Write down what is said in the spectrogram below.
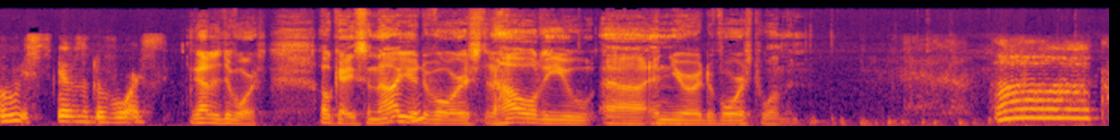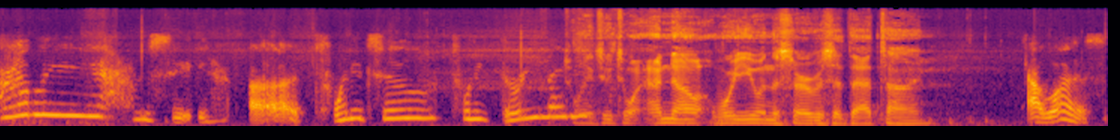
It was a divorce. You got a divorce. Okay, so now Mm-hmm. you're divorced, and how old are you? Uh, and you're a divorced woman. Uh, probably, let me see, uh, 22, 23 maybe? 22, 20. Uh, no, were you in the service at that time? I was.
